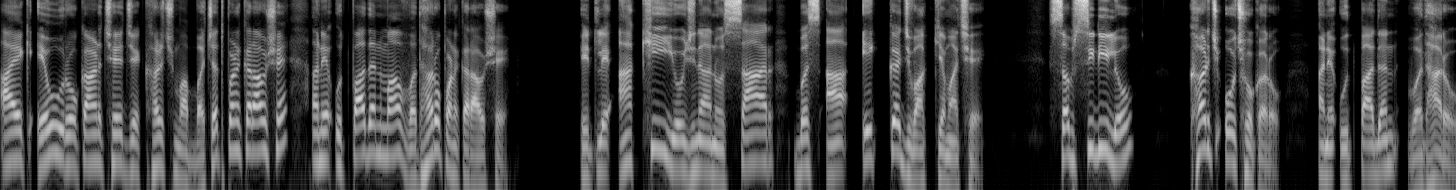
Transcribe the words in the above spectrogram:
આ એક એવું રોકાણ છે જે ખર્ચમાં બચત પણ કરાવશે અને ઉત્પાદનમાં વધારો પણ કરાવશે. એટલે આખી યોજનાનો સાર બસ આ એક જ વાક્યમાં છે. સબસિડી લો, ખર્ચ ઓછો કરો અને ઉત્પાદન વધારો.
